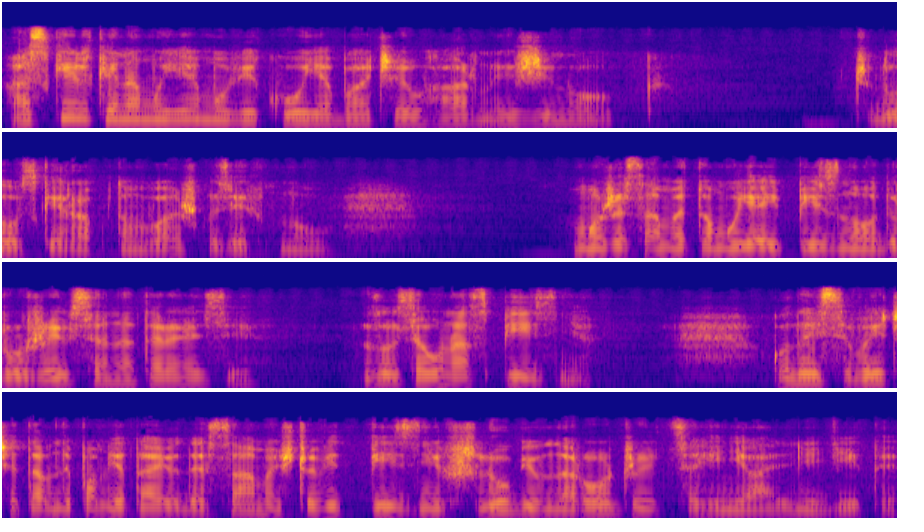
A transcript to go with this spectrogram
А скільки на моєму віку я бачив гарних жінок. Чудловський раптом важко зітхнув. Може, саме тому я й пізно одружився на Терезі. Зуся у нас пізня. Колись вичитав, не пам'ятаю де саме, що від пізніх шлюбів народжуються геніальні діти,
